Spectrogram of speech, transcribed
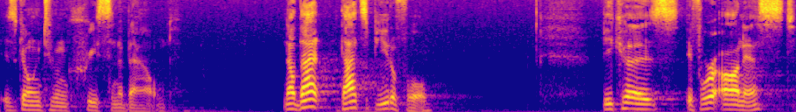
is going to increase and abound. Now, that, that's beautiful because if we're honest,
